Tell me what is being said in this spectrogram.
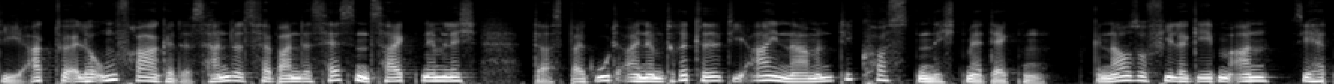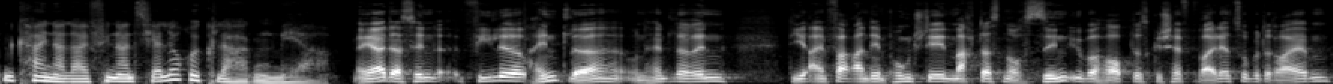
Die aktuelle Umfrage des Handelsverbandes Hessen zeigt nämlich, dass bei gut einem Drittel die Einnahmen die Kosten nicht mehr decken. Genauso viele geben an, sie hätten keinerlei finanzielle Rücklagen mehr. Naja, das sind viele Händler und Händlerinnen, die einfach an dem Punkt stehen, macht das noch Sinn, überhaupt das Geschäft weiter zu betreiben,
